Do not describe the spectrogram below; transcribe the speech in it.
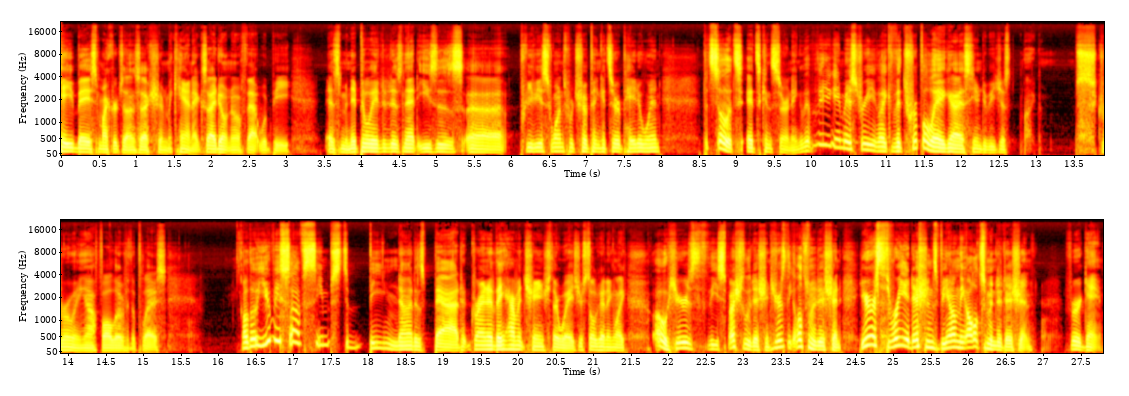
pay based microtransaction mechanics. I don't know if that would be as manipulated as NetEase's uh, previous ones, which have been considered pay to win. But still, it's it's concerning. The video game industry, like the AAA guys, seem to be just like screwing up all over the place. Although Ubisoft seems to be not as bad. Granted, they haven't changed their ways. You're still getting like, oh, here's the special edition, here's the ultimate edition, here are three editions beyond the ultimate edition for a game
